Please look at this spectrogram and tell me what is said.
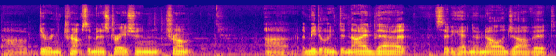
Uh, during Trump's administration. Trump uh, immediately denied that, said he had no knowledge of it.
